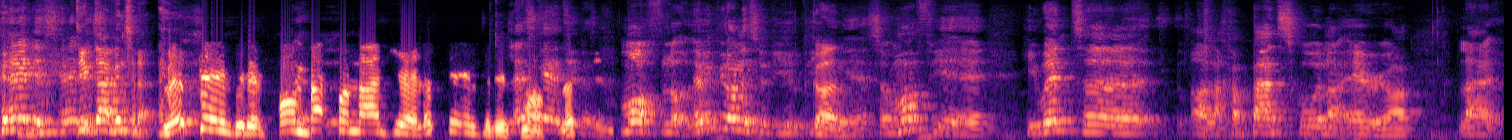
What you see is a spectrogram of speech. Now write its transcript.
Deep dive into that. Let's get into this. From back from Nigeria. Let's get into this, Let's Mark. get Let's into this. Moth, look, let me be honest with you. People, Go on. yeah. So Moth, yeah, he went to uh, like a bad school in our area. Like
